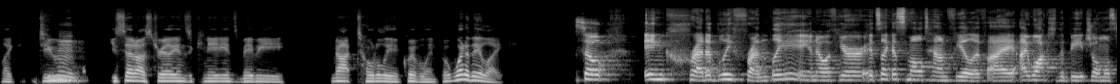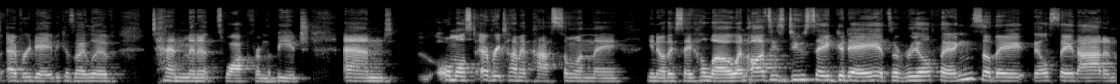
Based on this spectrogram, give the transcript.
Like do mm-hmm. You said Australians and Canadians maybe not totally equivalent, but what are they like? So incredibly friendly. You know, if you're, it's like a small town feel. If I I walk to the beach almost every day because I live ten minutes walk from the beach, and almost every time I pass someone, they you know they say hello. And Aussies do say good day. It's a real thing. So they they'll say that and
